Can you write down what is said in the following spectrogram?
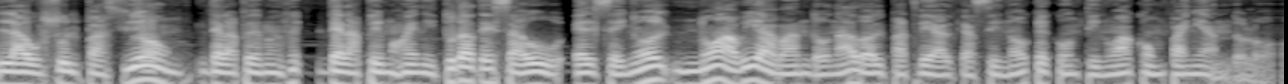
la usurpación de la primogenitura de Saúl, el Señor no había abandonado al patriarca, sino que continuó acompañándolo.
